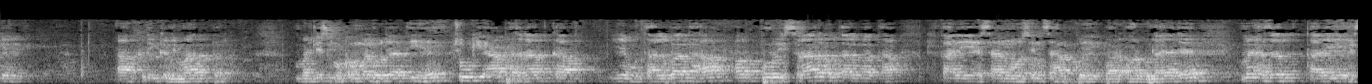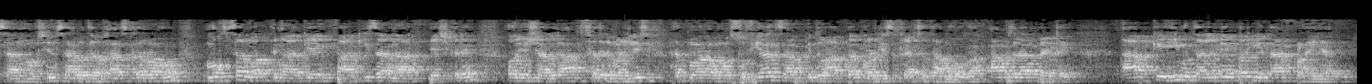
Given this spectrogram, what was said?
کے آخری کلمات پر مجلس مکمل ہو جاتی ہے۔ چونکہ آپ حضرات کا یہ مطالبہ تھا اور پر اسرار مطالبہ تھا کہ قاری احسان محسن صاحب کو ایک بار اور بلایا جائے۔ میں حضرت قاری احسان محسن صاحب درخواست کر رہا ہوں۔ مختصر وقت میں آ کے ایک پاکیزہ نعت پیش کریں اور انشاءاللہ صدر مجلس حتمانہ محمد سفیان صاحب کی دعا پر مجلس کا اختتام ہوگا۔ آپ حضرات بیٹھے آپ کے ہی مطالبے پر یہ نعت پڑھائی جا رہی ہے۔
